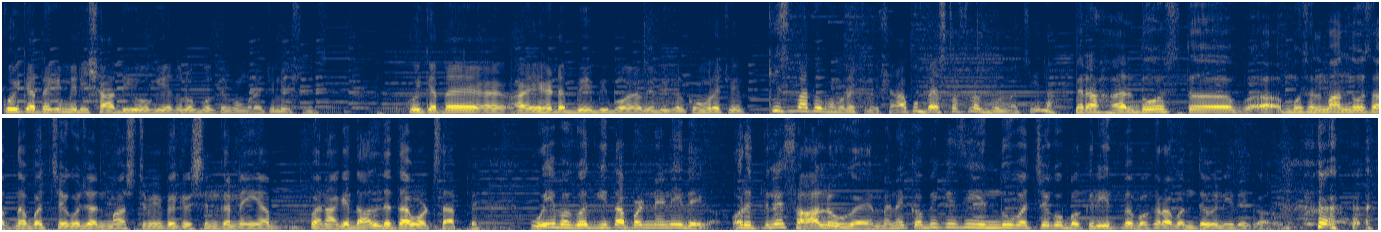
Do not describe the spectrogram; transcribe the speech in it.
कोई कहता है कि मेरी शादी हो गई है तो लोग बोलते हैं कॉन्ग्रेचुलेशन कोई कहता है I had a baby boy baby girl congratulation किस बात को कॉन्ग्रेचुलेशन आपको बेस्ट ऑफ़ लक बोलना चाहिए ना। मेरा हर दोस्त मुसलमान दोस्त अपने बच्चे को जन्माष्टमी पे कृष्ण कन्हैया बना के डाल देता है व्हाट्सएप पे। वही भगवत गीता पढ़ने नहीं देगा। और इतने साल हो गए, मैंने कभी किसी हिंदू बच्चे को बकरीद पे बकरा बनते हुए नहीं देखा।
